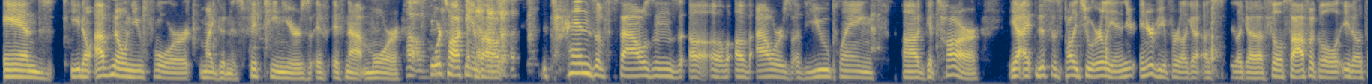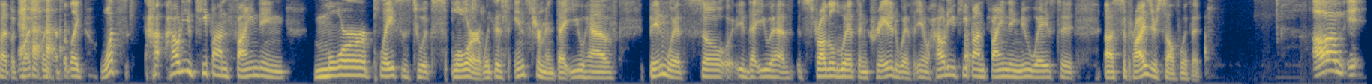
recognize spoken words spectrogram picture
and you know i've known you for my goodness 15 years if if not more oh. we're talking about tens of thousands of, of, of hours of you playing uh, guitar yeah I, this is probably too early in your interview for like a, a, like a philosophical you know type of question like but like what's how, how do you keep on finding more places to explore with this instrument that you have been with so that you have struggled with and created with you know how do you keep on finding new ways to uh, surprise yourself with it? Um it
